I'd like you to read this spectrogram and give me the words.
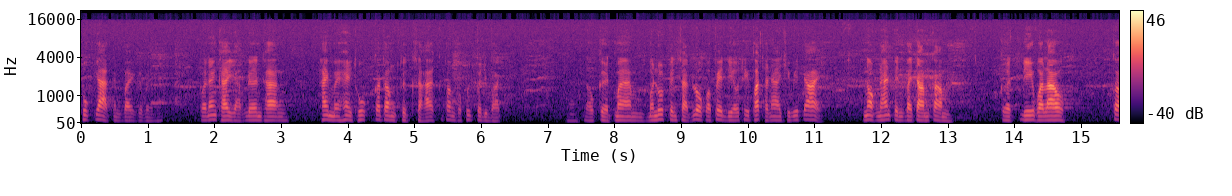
ทุกยากกันไปก็เป็นเพราะนั้นใครอยากเดินทาง ให้ไม่ให้ทุกข์ก็ต้องศึกษาก็ต้องประพฤติปฏิบัติ เราเกิดมามนุษย์เป็นสัตว์โลกประเภทเดียวที่พัฒนาชีวิตได้ นอกนั้นเป็นไปตามกรรม เกิดดีกว่าเราก็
